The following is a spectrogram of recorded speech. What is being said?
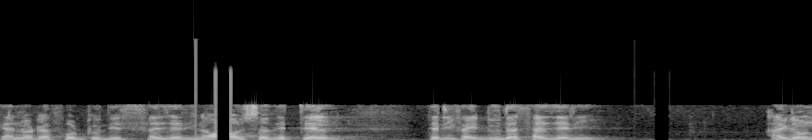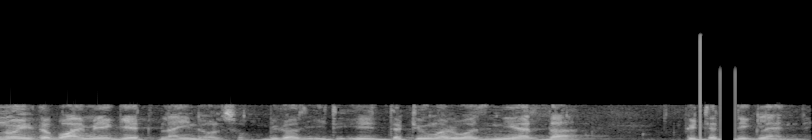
cannot afford to this surgery and also they tell that if I do the surgery I don't know if the boy may get blind also because it, it, the tumor was near the pituitary gland.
